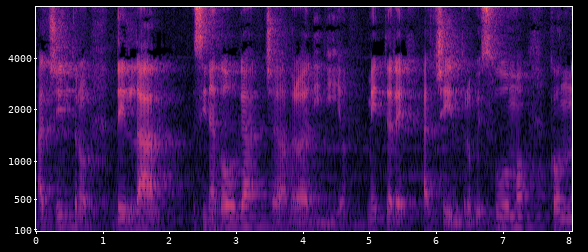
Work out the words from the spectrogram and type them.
al centro della sinagoga c'è la parola di Dio mettere al centro quest'uomo con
